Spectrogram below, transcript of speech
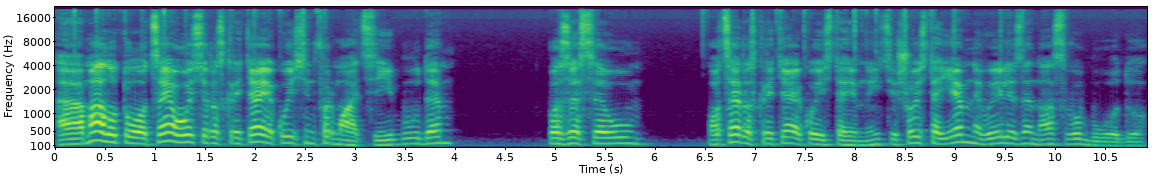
А, мало того, це ось розкриття якоїсь інформації буде по ЗСУ. Оце розкриття якоїсь таємниці. Щось таємне вилізе на свободу.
